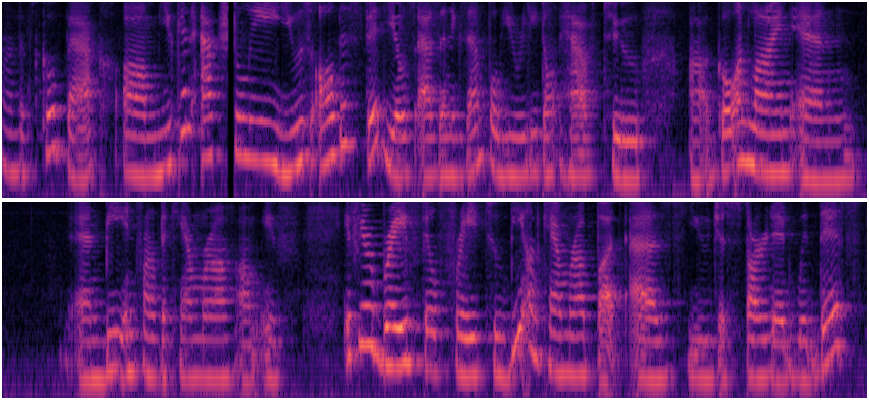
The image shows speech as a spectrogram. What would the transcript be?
uh, let's go back. Um, you can actually use all these videos as an example. You really don't have to uh, go online and and be in front of the camera. Um, if if you're brave, feel free to be on camera, but as you just started with this,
